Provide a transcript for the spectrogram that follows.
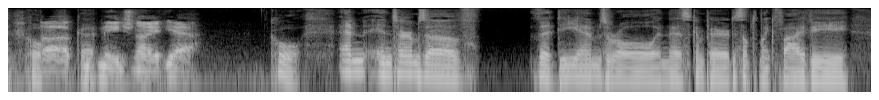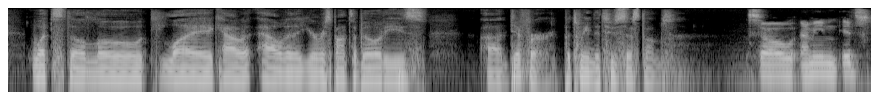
cool. Uh, okay. Mage knight, yeah. Cool. And in terms of the DM's role in this compared to something like 5e? What's the load like? How how do your responsibilities uh, differ between the two systems? So I mean, it's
